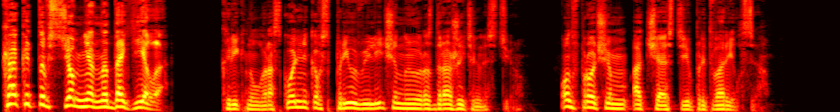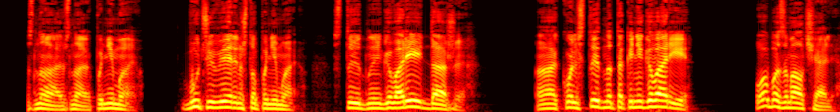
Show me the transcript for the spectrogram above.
Как это все мне надоело! крикнул Раскольников с преувеличенной раздражительностью. Он, впрочем, отчасти притворился. «Знаю, знаю, понимаю. Будь уверен, что понимаю. Стыдно и говорить даже. А коль стыдно, так и не говори!» Оба замолчали.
